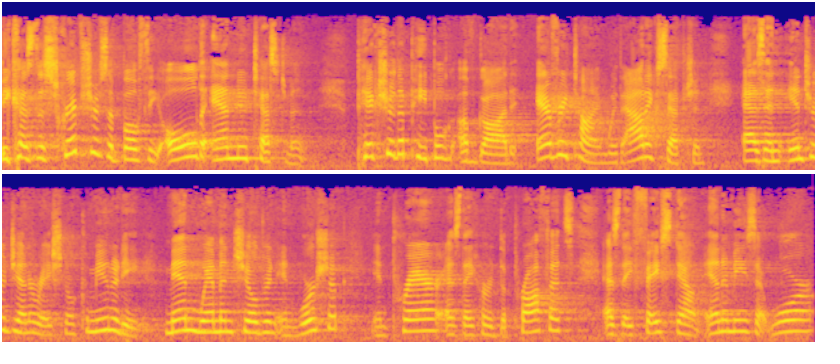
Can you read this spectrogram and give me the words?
Because the scriptures of both the Old and New Testament Picture the people of God every time, without exception, as an intergenerational community men, women, children in worship, in prayer, as they heard the prophets, as they faced down enemies at war,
